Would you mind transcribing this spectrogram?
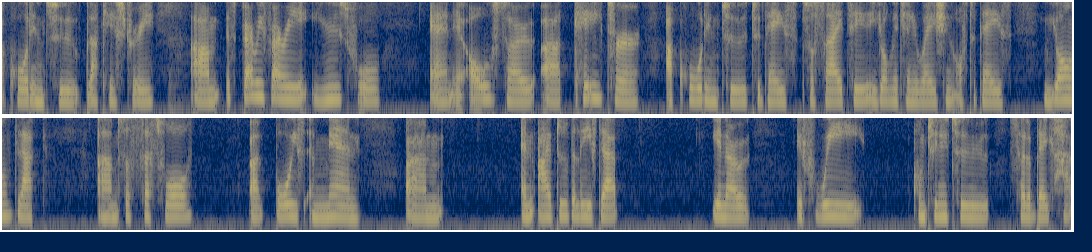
according to Black history. Um, it's very, very useful, and it also uh, cater according to today's society, younger generation of today's young black um, successful uh, boys and men. Um, and I do believe that, you know, if we continue to celebrate ha-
